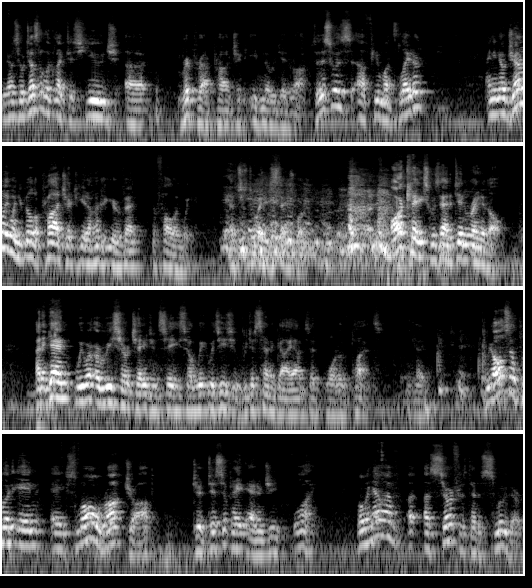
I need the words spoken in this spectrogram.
You know, so it doesn't look like this huge uh, riprap project, even though we did rock. So this was a few months later. And you know, generally when you build a project, you get a 100 year event the following week. That's just the way these things work. Our case was that it didn't rain at all. And again, we were a research agency, so it was easy. We just sent a guy out and said, water the plants. Okay. We also put in a small rock drop to dissipate energy. Why? Well, we now have a, a surface that is smoother,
